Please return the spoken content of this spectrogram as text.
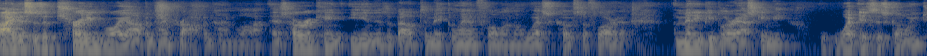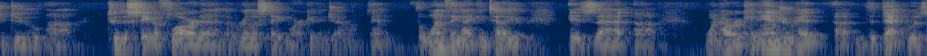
Hi, this is Attorney Roy Oppenheim for Oppenheim Law. As Hurricane Ian is about to make landfall on the west coast of Florida, many people are asking me, what is this going to do uh, to the state of Florida and the real estate market in general? And the one thing I can tell you is that uh, when Hurricane Andrew hit, uh, the deck was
